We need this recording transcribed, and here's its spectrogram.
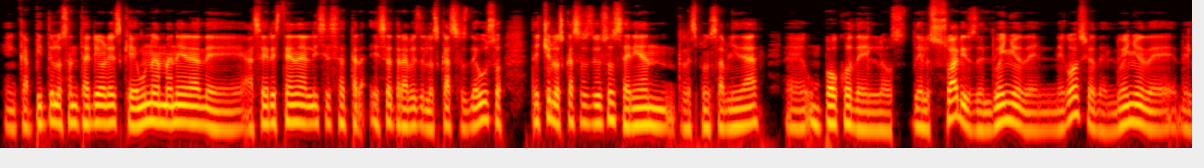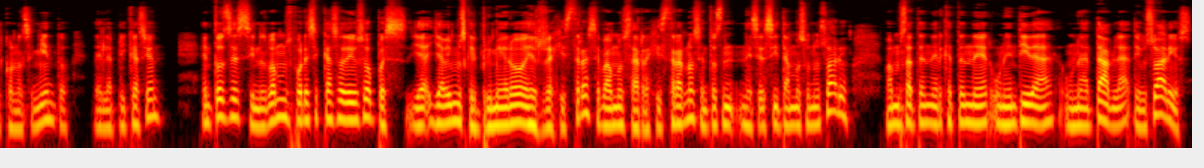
en capítulos anteriores que una manera de hacer este análisis es a, través de los casos de uso. De hecho, los casos de uso serían responsabilidad eh, un poco de los, de los usuarios, del dueño del negocio, del dueño del conocimiento, de la aplicación. Entonces, si nos vamos por ese caso de uso, pues ya, vimos que el primero es registrarse, vamos a registrarnos, entonces necesitamos un usuario. Vamos a tener que tener una entidad, una tabla de usuarios.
